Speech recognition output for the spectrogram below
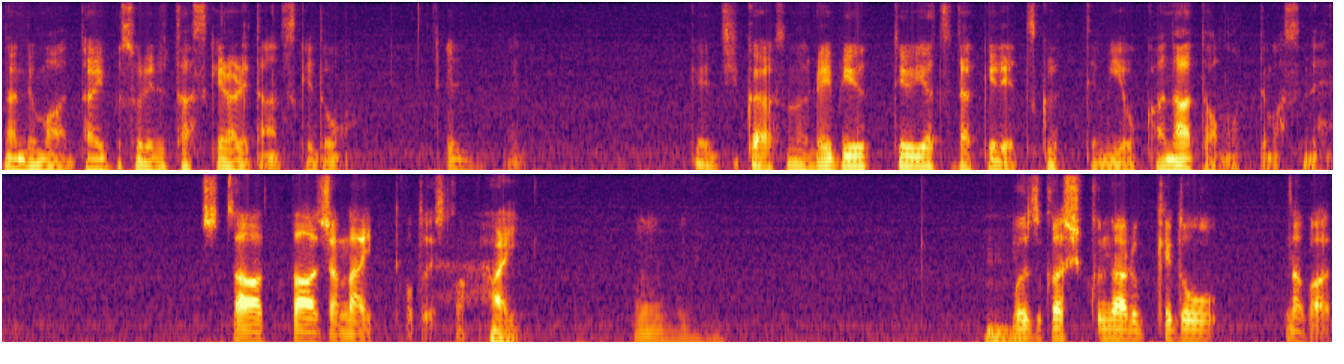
なんでまあだいぶそれで助けられたんですけどで次回はそのレビューっていうやつだけで作ってみようかなとは思ってますね。スターターじゃないってことですか？はい、うん。うん、難しくなるけど、なんか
